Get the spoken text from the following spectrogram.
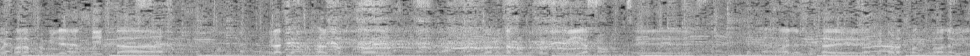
pues toda la familia aliancista. Gracias pues al profesor, igualmente al profesor Cubillas, ¿no? Eh, un aliancista de, de corazón de toda la vida.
